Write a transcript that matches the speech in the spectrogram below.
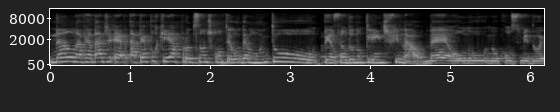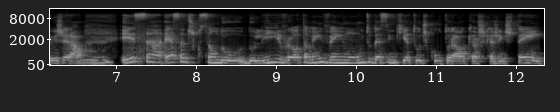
não, na verdade, é, até porque a produção produção de conteúdo é muito pensando no cliente final, né? Ou no, no consumidor em geral. Uhum. Essa, essa discussão do, do livro, ela também vem muito dessa inquietude cultural que eu acho que a gente tem,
